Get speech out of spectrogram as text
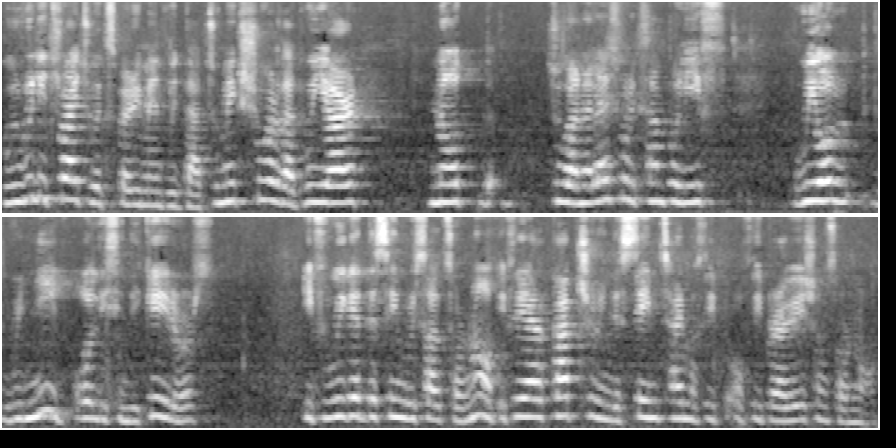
We really try to experiment with that to make sure that we are not to analyze, for example, if we all we need all these indicators, if we get the same results or not, if they are capturing the same time of, the, of deprivations or not.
